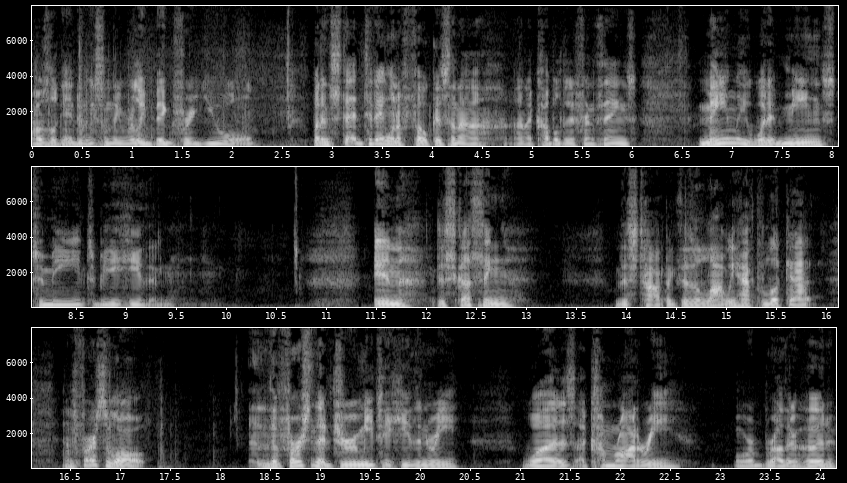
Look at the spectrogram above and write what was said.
I was looking at doing something really big for Yule, but instead today I want to focus on a on a couple different things, mainly what it means to me to be a heathen in discussing this topic, there's a lot we have to look at. And first of all, the first thing that drew me to heathenry was a camaraderie or brotherhood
